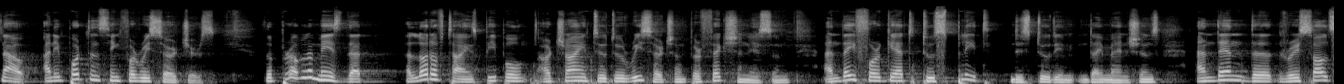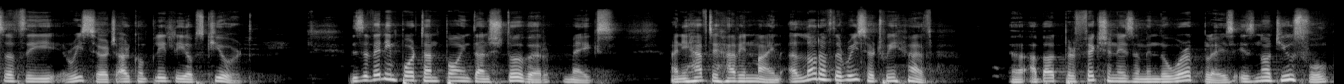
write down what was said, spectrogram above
Now, an important thing for researchers. The problem is that a lot of times people are trying to do research on perfectionism and they forget to split these two dimensions and then the results of the research are completely obscured. This is a very important point that Stoeber makes. And you have to have in mind, a lot of the research we have uh, about perfectionism in the workplace is not useful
